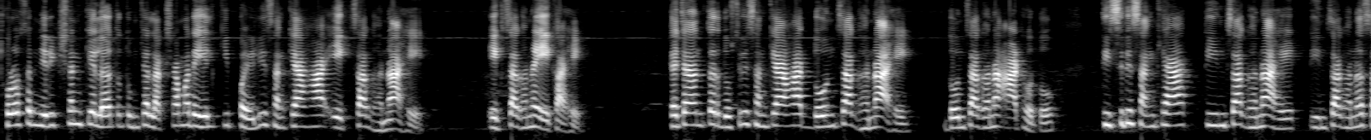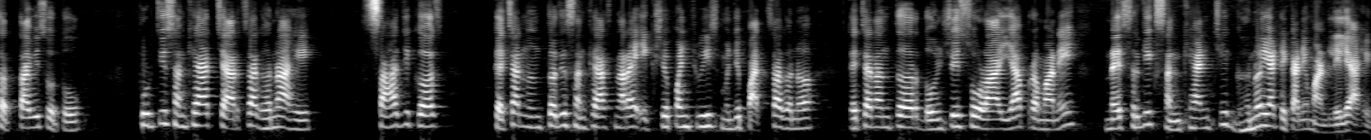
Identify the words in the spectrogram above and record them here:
थोडंसं निरीक्षण केलं तर तुमच्या लक्षामध्ये येईल की पहिली संख्या हा एकचा घन आहे. एकचा घन एक आहे. त्याच्यानंतर दुसरी संख्या हा दोनचा घन आहे. दोनचा घन आठ होतो. तिसरी संख्या तीनचा घन आहे. तीनचा घन सत्तावीस होतो. पुढची संख्या चारचा घन आहे. साहजिकच त्याच्यानंतरची संख्या असणार आहे एकशे पंचवीस म्हणजे पाचचा घन. त्याच्यानंतर दोनशे सोळा याप्रमाणे नैसर्गिक संख्यांची घन या ठिकाणी मांडलेले आहे.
